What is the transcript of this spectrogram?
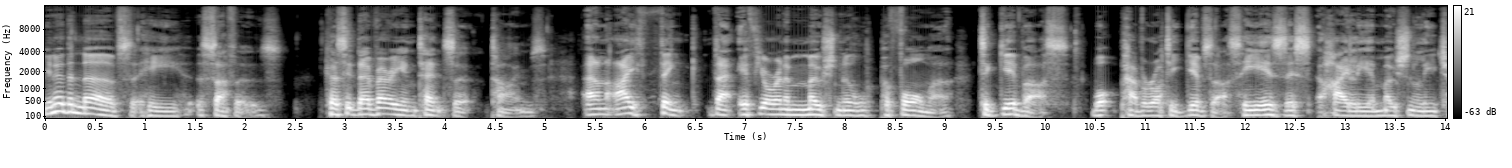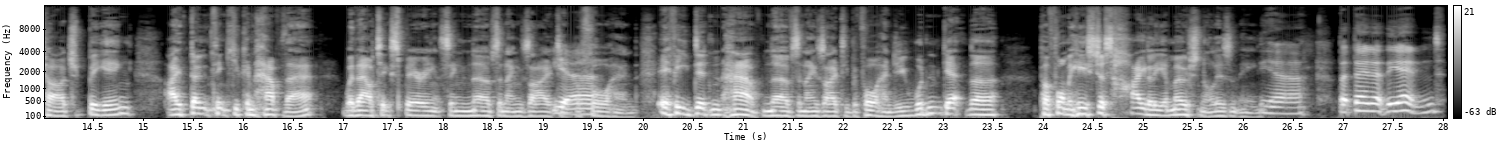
You know the nerves that he suffers because they're very intense at times. And I think that if you're an emotional performer, to give us what Pavarotti gives us, he is this highly emotionally charged being. I don't think you can have that without experiencing nerves and anxiety Yeah. beforehand. If he didn't have nerves and anxiety beforehand, you wouldn't get the performer. He's just highly emotional, isn't he? Yeah. But then at the end,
